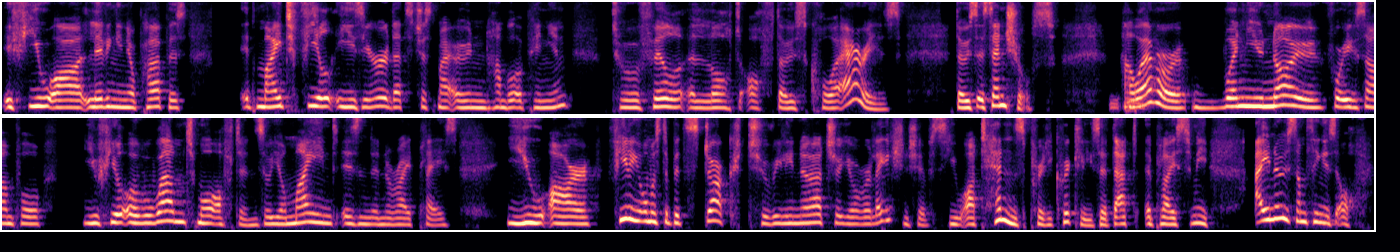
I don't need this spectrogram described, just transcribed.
if you are living in your purpose it might feel easier that's just my own humble opinion to fulfill a lot of those core areas those essentials. Mm-hmm. However, when you know, for example, you feel overwhelmed more often, so your mind isn't in the right place, you are feeling almost a bit stuck to really nurture your relationships. You are tense pretty quickly. So that applies to me. I know something is off.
